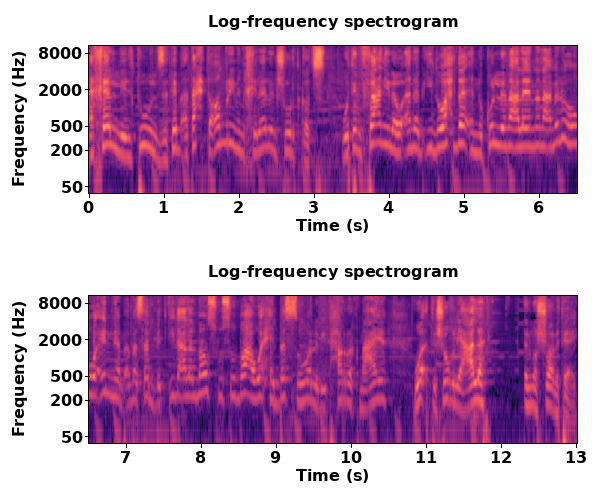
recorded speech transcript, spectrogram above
اخلي ال tools تبقى تحت امري من خلال ال shortcuts. وتنفعني لو أنا بايد واحدة ان كل ما عليا ان أنا اعمله هو اني ابقى بثبت ايد على الماوس وصباع واحد بس هو اللي بيتحرك معايا وقت شغلي على المشروع بتاعي.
